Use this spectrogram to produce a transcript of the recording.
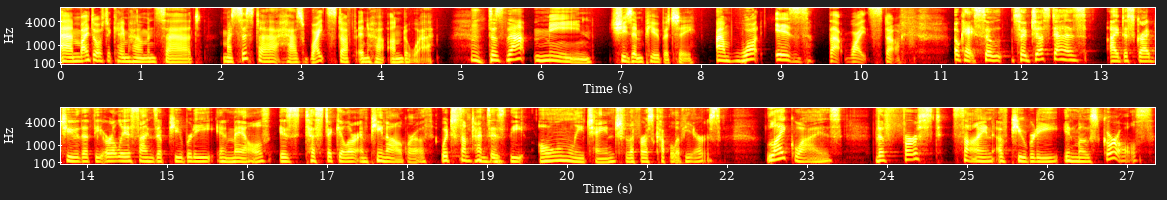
And my daughter came home and said, My sister has white stuff in her underwear. Hmm. Does that mean she's in puberty? And what is that white stuff? Okay, so so just as I described to you that the earliest signs of puberty in males is testicular and penile growth, which sometimes mm-hmm. is the only change for the first couple of years. Likewise, the first sign of puberty in most girls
